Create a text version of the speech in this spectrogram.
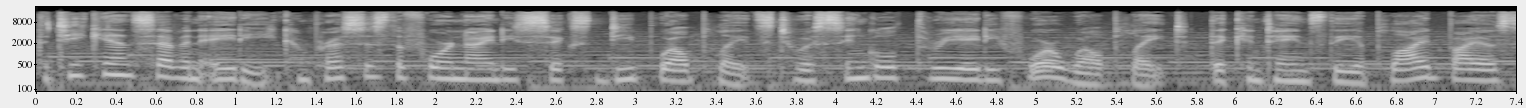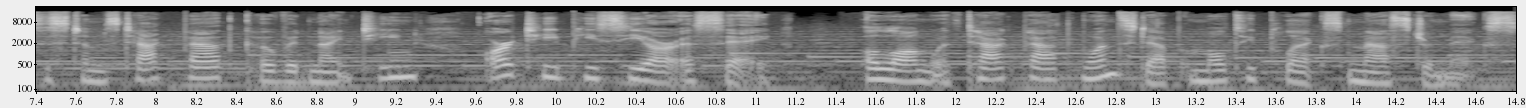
The Tecan 780 compresses the 496 deep well plates to a single 384 well plate that contains the Applied Biosystems TaqPath COVID 19 RT PCR assay, along with TaqPath One Step Multiplex Master Mix.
